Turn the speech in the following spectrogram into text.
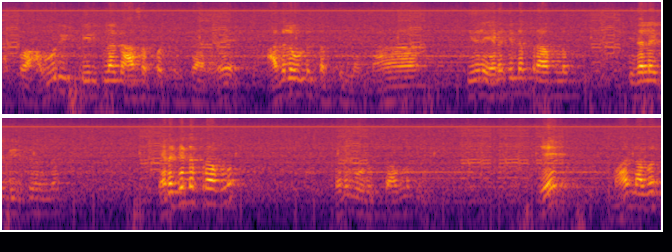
அப்போ அவரு இப்படி இருக்கலாம்னு ஆசைப்பட்டுருக்காரு. அதில் ஒன்றும் தப்பு இல்லைன்னா இதில் எனக்கு என்ன ப்ராப்ளம் இதெல்லாம் இப்படி இருக்கிறதுல எனக்கு என்ன ப்ராப்ளம் எனக்கு ஒரு ப்ராப்ளம் ஏன் நான் அவர்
